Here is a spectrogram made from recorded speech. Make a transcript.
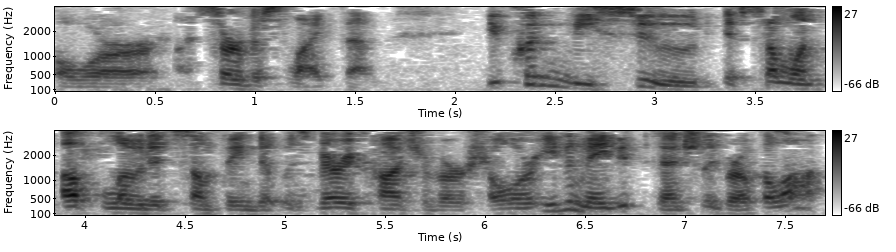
or a service like them. You couldn't be sued if someone uploaded something that was very controversial or even maybe potentially broke a law.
